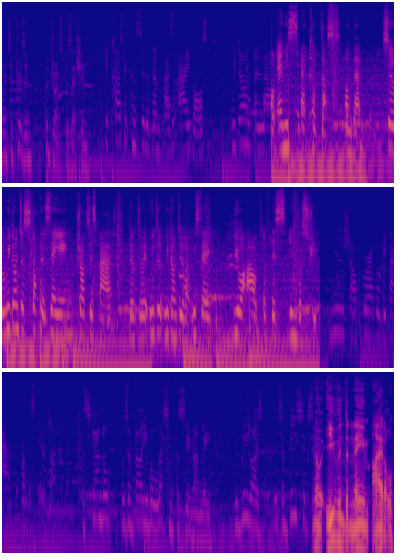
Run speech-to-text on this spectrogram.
went to prison for drugs possession. because we consider them as idols, we don't allow any speck of dust on them. So we don't just stop at saying drugs is bad, don't do it. We, do, we don't do that. We say you are out of this industry. You shall forever be banned scandal was a valuable lesson for Suman Lee, who realized that to be You successful. know, even the name idol,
